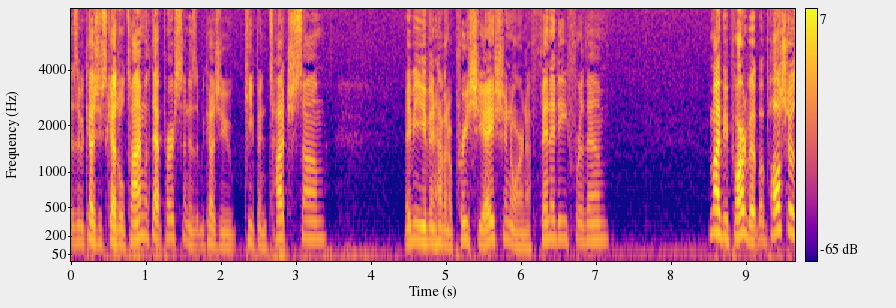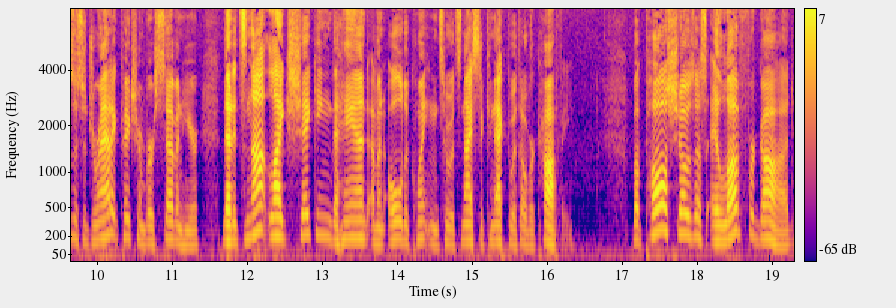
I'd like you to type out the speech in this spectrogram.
Is it because you schedule time with that person? Is it because you keep in touch some? Maybe you even have an appreciation or an affinity for them? It might be part of it, but Paul shows us a dramatic picture in verse 7 here that it's not like shaking the hand of an old acquaintance who it's nice to connect with over coffee. But Paul shows us a love for God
